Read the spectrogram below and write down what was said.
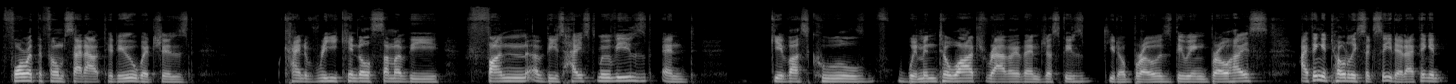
for what the film set out to do, which is kind of rekindle some of the fun of these heist movies and give us cool women to watch rather than just these you know bros doing bro heists. I think it totally succeeded. I think it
